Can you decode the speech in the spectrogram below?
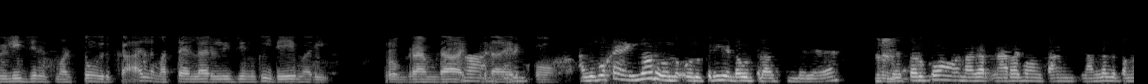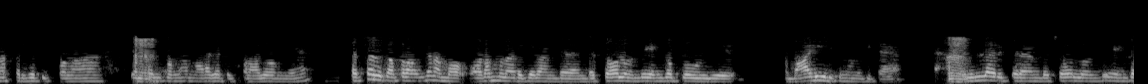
ரிலீஜியனுக்கு மட்டும் இருக்கா? இல்ல மத்த எல்லா ரிலீஜியனுக்கும் இதே மாதிரி ப்ரோக்ராம்டா இப்படிதான் இருக்கும்? அது போக இன்னொரு ஒண்ணு ஒரு பெரிய டவுட் ராசிந்தது இந்த சொர்க்கம் நகர் நரகம் நல்லது பண்ணா சொர்க்கத்துக்கு போலாம் கெட்டது பண்ணா நரகத்துக்கு போலாம் அது ஒண்ணு. செத்ததுக்கு அப்புறம் வந்து நம்ம உடம்புல இருக்கிற அந்த அந்த சோல் வந்து எங்க போகுது? பாடி இருக்கு நம்ம கிட்ட உள்ள இருக்கிற அந்த சோல் வந்து எங்க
